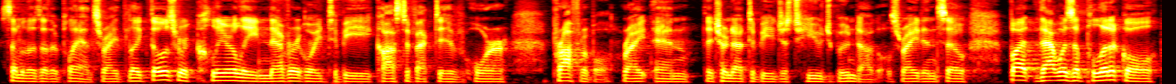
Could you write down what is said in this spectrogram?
some of those other plants, right? Like those were clearly never going to be cost effective or profitable, right? And they turned out to be just huge boondoggles, right? And so, but that was a political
